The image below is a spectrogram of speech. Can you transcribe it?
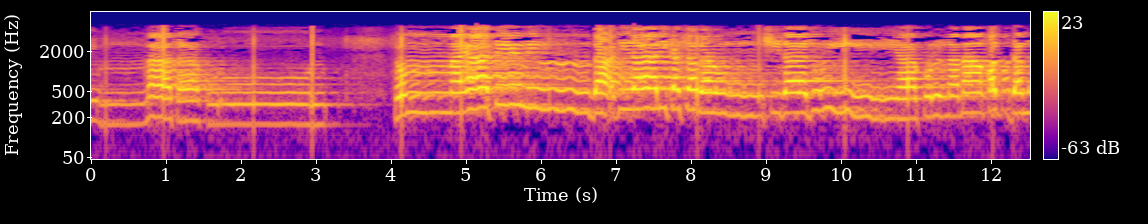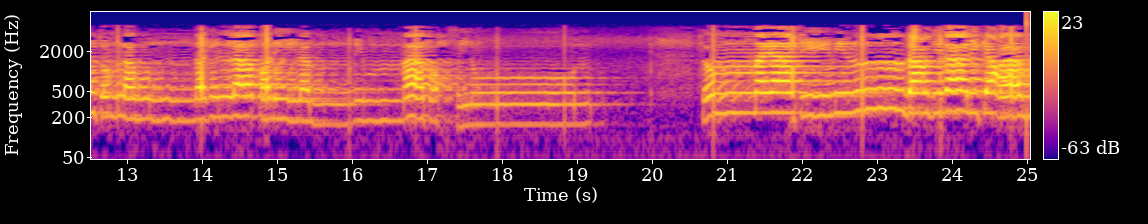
مما تأكلون. ثم يأتي من بعد ذلك سبع شداد يأكلن ما قدمتم لهن إلا قليلا مما ما تحصنون ثم ياتي من بعد ذلك عام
